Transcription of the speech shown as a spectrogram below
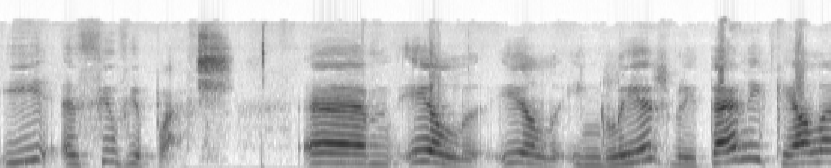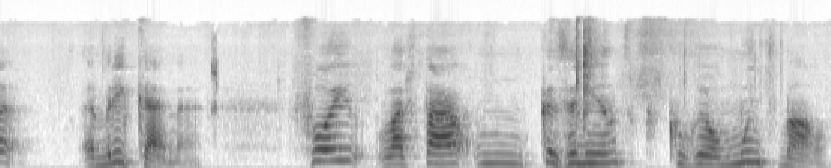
e a Sylvia Plath. Uh, ele, ele inglês, britânico, ela americana foi, lá está, um casamento que correu muito mal.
